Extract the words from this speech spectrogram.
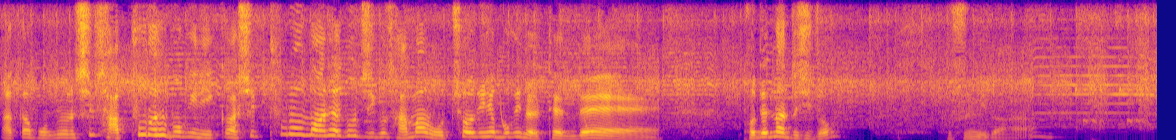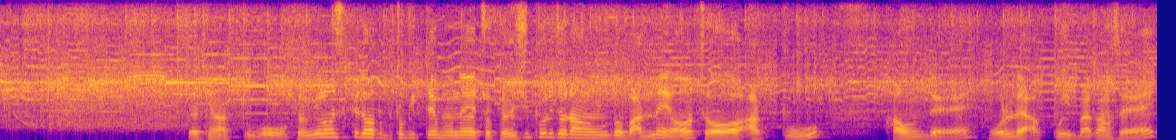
아까 보면 14% 회복이니까 10%만 해도 지금 45,000이 회복이 될 텐데 더 된다는 뜻이죠. 좋습니다. 이렇게 놔두고 경이로운 스피드가 또 붙었기 때문에 저 변신 프리저랑도 맞네요. 저 악부 가운데 원래 악부인 빨강색.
